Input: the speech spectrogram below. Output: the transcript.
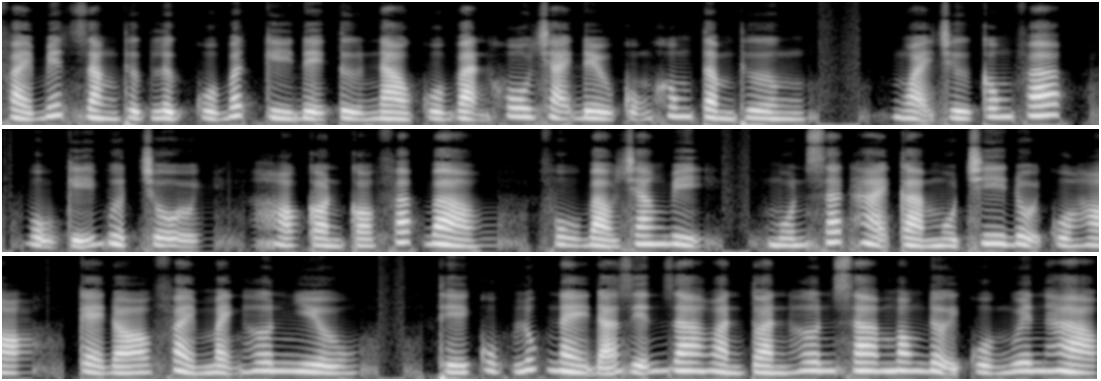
Phải biết rằng thực lực của bất kỳ đệ tử nào của vạn khô trại đều cũng không tầm thường. Ngoại trừ công pháp, vũ kỹ vượt trội, họ còn có pháp bảo, phù bảo trang bị. Muốn sát hại cả một chi đội của họ, kẻ đó phải mạnh hơn nhiều. Thế cục lúc này đã diễn ra hoàn toàn hơn xa mong đợi của Nguyên Hạo.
